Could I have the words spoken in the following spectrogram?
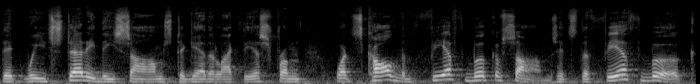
that we study these Psalms together like this from what's called the fifth book of Psalms. It's the fifth book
